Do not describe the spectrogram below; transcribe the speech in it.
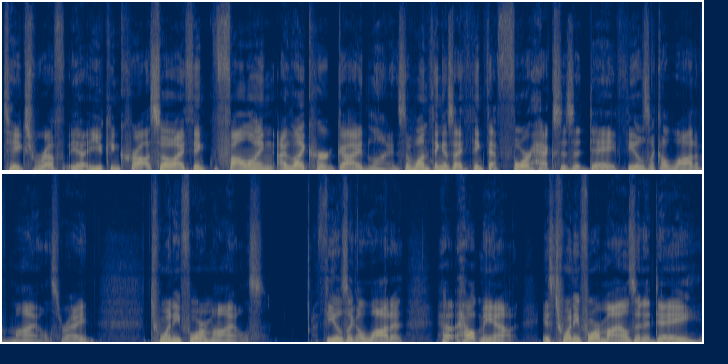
takes rough. Yeah, you can cross. So I think following, I like her guidelines. The one thing is, I think that four hexes a day feels like a lot of miles, right? 24 miles feels like a lot of. Help me out. Is 24 miles in a day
